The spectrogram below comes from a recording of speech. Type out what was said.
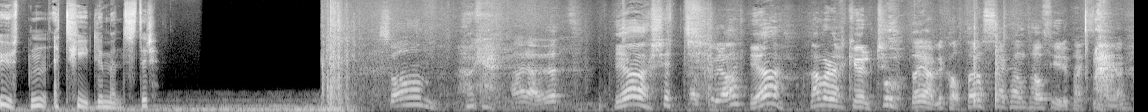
uten et tydelig mønster. Sånn. Her er vi, vet Ja, shit. Ganske bra. Ja, her var det kult. Det er jævlig kaldt her, ass. Jeg kan ta og fyre peisen en gang.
